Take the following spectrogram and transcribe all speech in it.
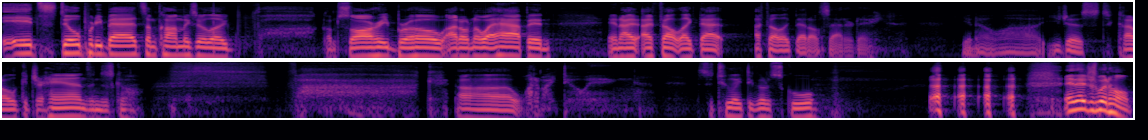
it's still pretty bad. Some comics are like, "Fuck, I'm sorry, bro. I don't know what happened." And I, I felt like that. I felt like that on Saturday. You know, uh, you just kind of look at your hands and just go, "Fuck, uh, what am I doing? Is it too late to go to school?" and I just went home.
